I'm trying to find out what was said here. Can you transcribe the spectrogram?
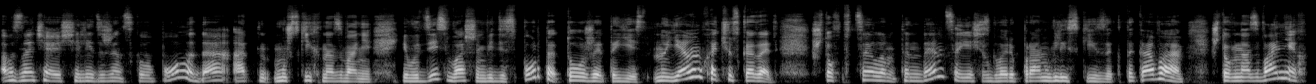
обозначающие лиц женского пола, да, от мужских названий. И вот здесь в вашем виде спорта тоже это есть. Но я вам хочу сказать, что в целом тенденция, я сейчас говорю про английский язык, такова, что в названиях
